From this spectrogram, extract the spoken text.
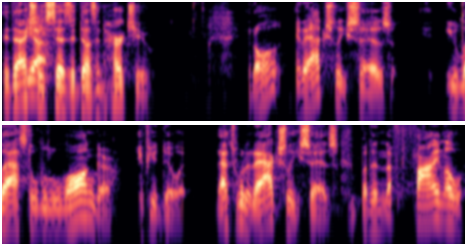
It actually Yeah. says it doesn't hurt you. it all, it actually says you last a little longer if you do it. That's what it actually says. But in the final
